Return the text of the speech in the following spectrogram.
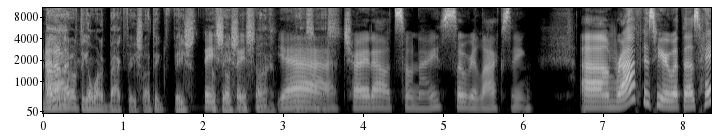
I don't I don't think I want a back facial. I think face, Facial, facial. Yeah, Yes, yes. try it out. It's so nice, so relaxing. Um, Raph is here with us. Hey,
